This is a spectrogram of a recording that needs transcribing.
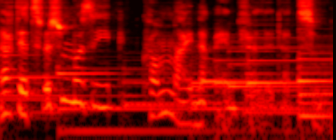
Nach der Zwischenmusik kommen meine Einfälle dazu.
